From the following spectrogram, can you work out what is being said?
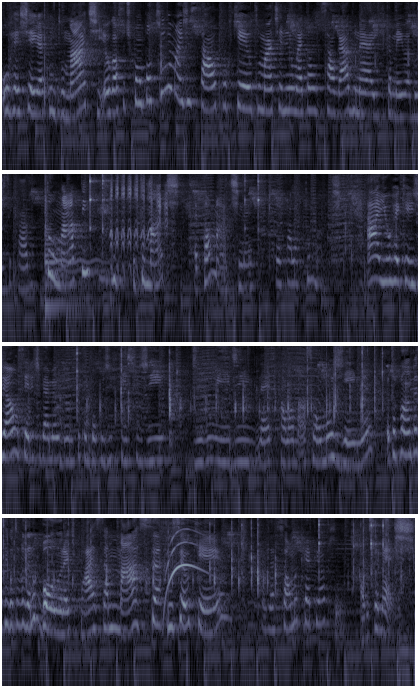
o recheio é com tomate, eu gosto de pôr um pouquinho mais de sal, porque o tomate ele não é tão salgado, né? Aí fica meio adocicado. Tomate, o tomate é tomate, né? Eu falo tomate. Ah, e o requeijão, se ele tiver meio duro, fica um pouco difícil de diluir, de né, ficar uma massa homogênea. Eu tô falando pensando que eu tô fazendo bolo, né? Tipo, ah, essa massa, não sei o quê. Mas é só uma crepioquinha. Aí você mexe.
